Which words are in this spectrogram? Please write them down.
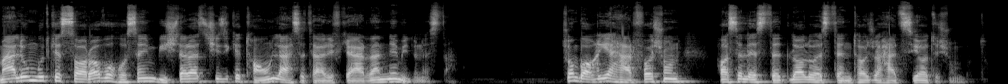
معلوم بود که سارا و حسین بیشتر از چیزی که تا اون لحظه تعریف کردن نمی‌دونستن. چون باقی حرفاشون حاصل استدلال و استنتاج و حدسیاتشون بود.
